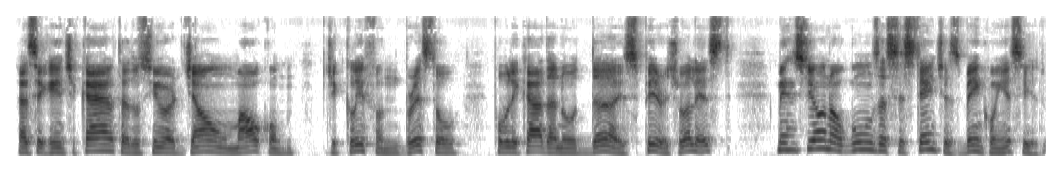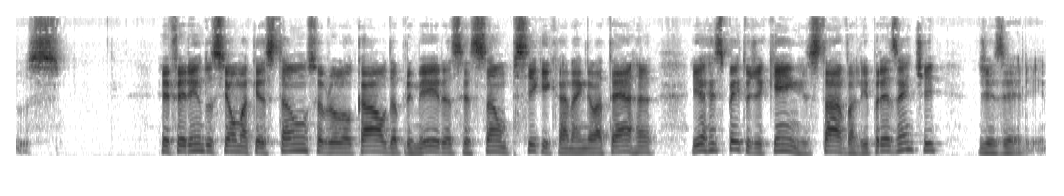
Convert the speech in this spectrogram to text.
A seguinte carta do Sr. John Malcolm, de Clifton, Bristol, publicada no The Spiritualist, menciona alguns assistentes bem conhecidos. Referindo-se a uma questão sobre o local da primeira sessão psíquica na Inglaterra e a respeito de quem estava ali presente, diz ele.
